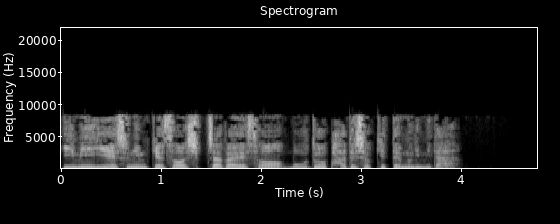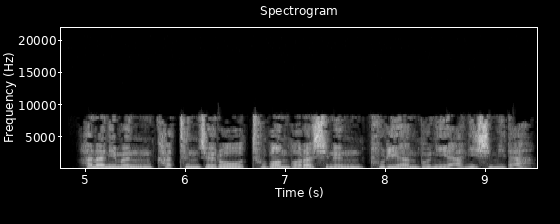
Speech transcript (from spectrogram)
이미 예수님께서 십자가에서 모두 받으셨기 때문입니다. 하나님은 같은 죄로 두 번 벌하시는 불의한 분이 아니십니다.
